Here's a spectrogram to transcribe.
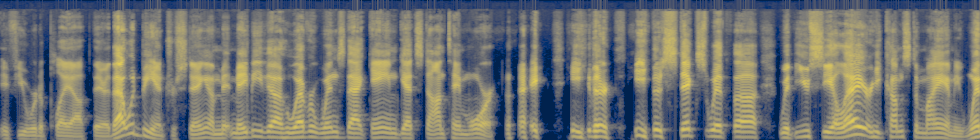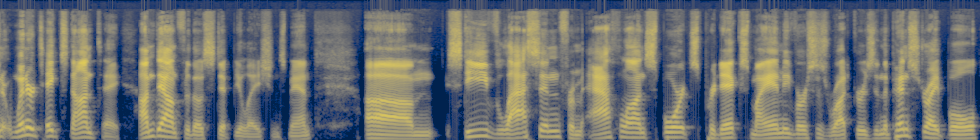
if you were to play out there. That would be interesting. I mean, maybe the, whoever wins that game gets Dante Moore. Right? He either he either sticks with uh, with UCLA or he comes to Miami. Winner winner takes Dante. I'm down for those stipulations, man. Um, Steve Lassan from Athlon Sports predicts Miami versus Rutgers in the Pinstripe Bowl.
